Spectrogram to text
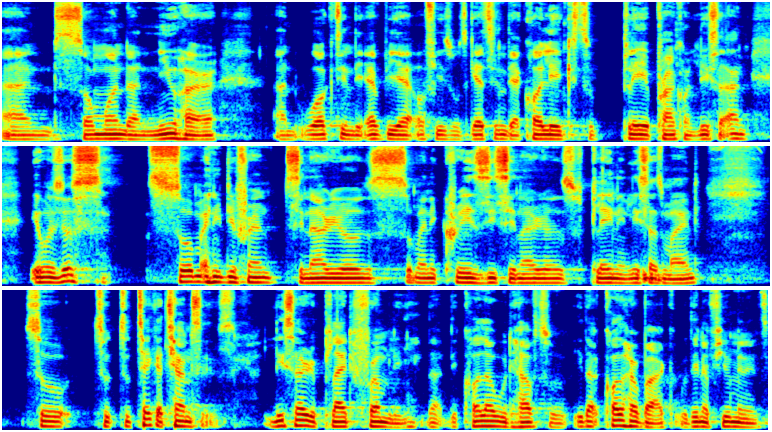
and someone that knew her and worked in the FBI office was getting their colleagues to play a prank on Lisa. And it was just so many different scenarios, so many crazy scenarios playing in Lisa's mind. So to, to take a chances, Lisa replied firmly that the caller would have to either call her back within a few minutes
